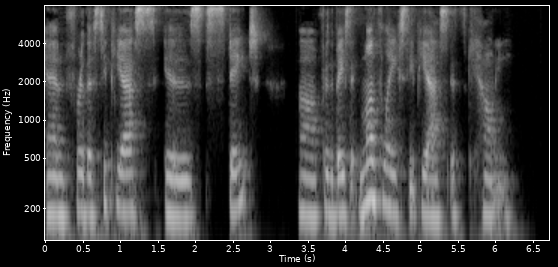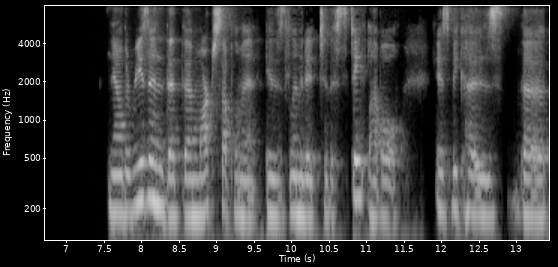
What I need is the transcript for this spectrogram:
and for the CPS is state. Uh, for the basic monthly CPS, it's county. Now, the reason that the March supplement is limited to the state level is because the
